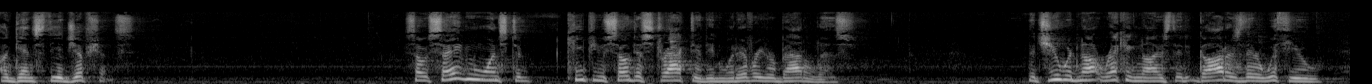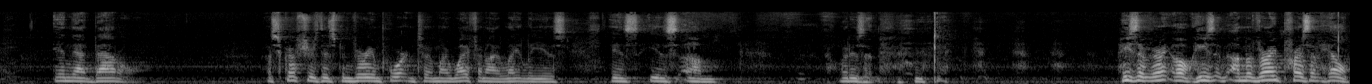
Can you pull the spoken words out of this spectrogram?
against the Egyptians. So Satan wants to keep you so distracted in whatever your battle is that you would not recognize that God is there with you in that battle. A scripture that's been very important to my wife and I lately is is, is um, what is it? he's a very, oh, he's, a, I'm a very present help.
